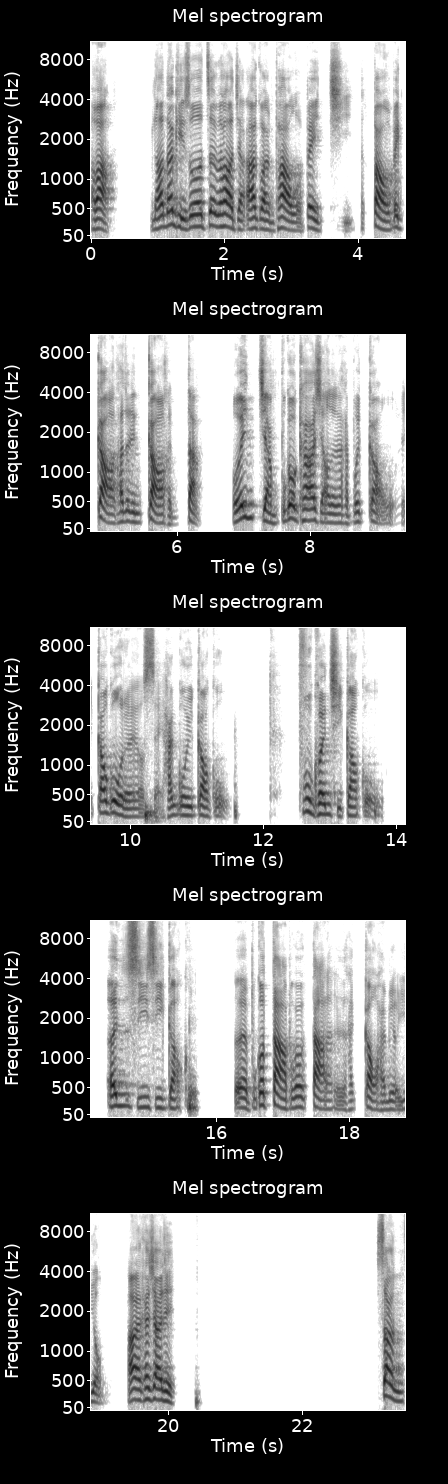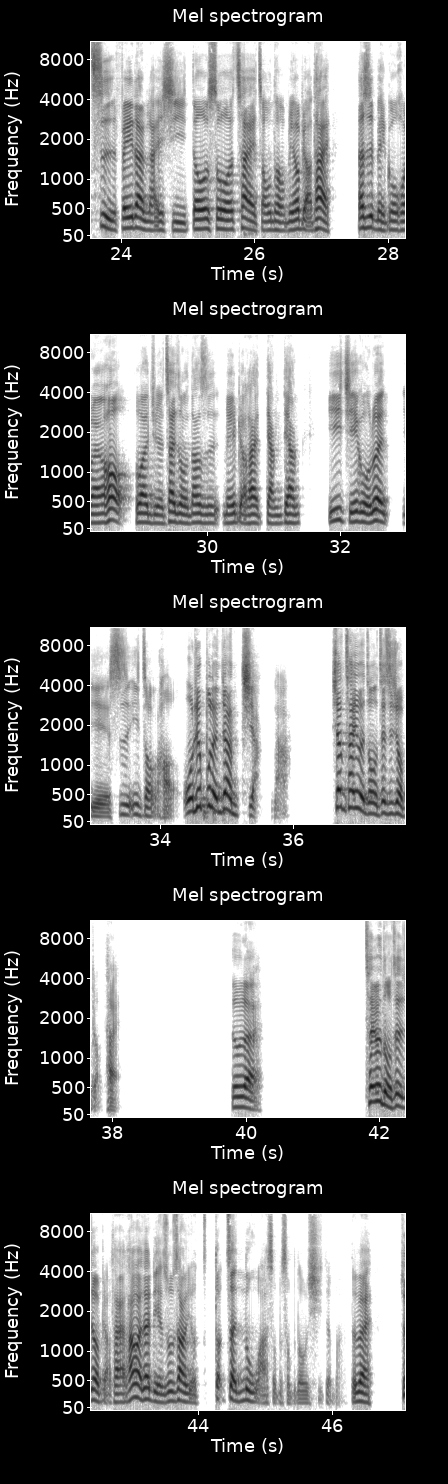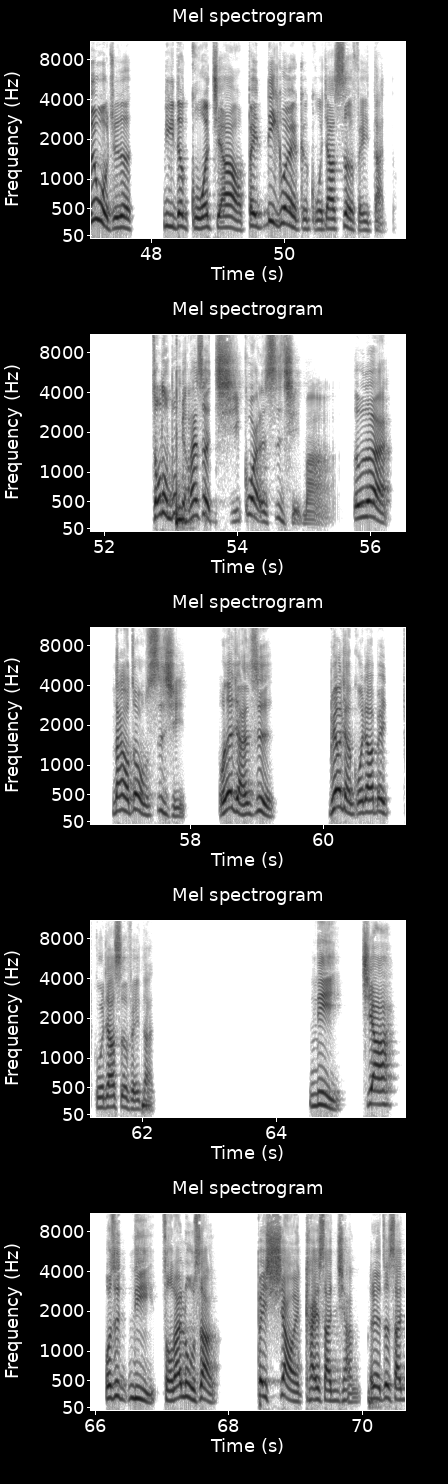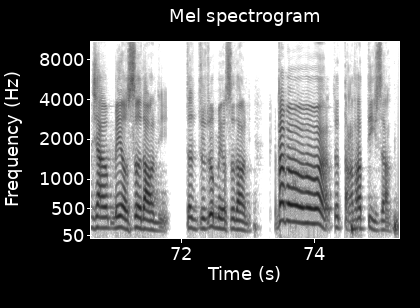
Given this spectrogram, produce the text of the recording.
好不好？然后 Naki 说，郑浩讲阿管怕我被挤，怕我被告，他这边告很大。我跟你讲，不够咖小的人还不会告我，告过我的人有谁？韩国瑜告过我，傅崐萁告过我，NCC 告过我，对，不够大，不够大的人还告我还没有用。好，来看下一题。上次飞弹来袭都说蔡总统没有表态，但是美国回来后，突然觉得蔡总统当时没表态，叮叮，以结果论也是一种好，我觉得不能这样讲啦。像蔡英文总统这次就有表态，对不对？蔡英文总统这次就有表态，他会在脸书上有震怒啊，什么什么东西的嘛，对不对？所以我觉得你的国家哦，被另外一个国家射飞弹，总统不表态是很奇怪的事情嘛，对不对？哪有这种事情？我在讲的是，不要讲国家被国家射飞弹，你家。或是你走在路上被笑，也开三枪，而且这三枪没有射到你，这就就没有射到你，啪啪啪啪啪就打到地上。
